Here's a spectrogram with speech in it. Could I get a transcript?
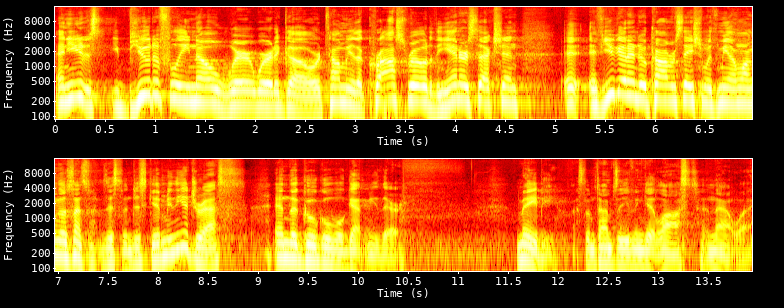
and you just you beautifully know where, where to go. Or tell me the crossroad or the intersection. If you get into a conversation with me along those lines, listen, just give me the address, and the Google will get me there. Maybe. Sometimes I even get lost in that way.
